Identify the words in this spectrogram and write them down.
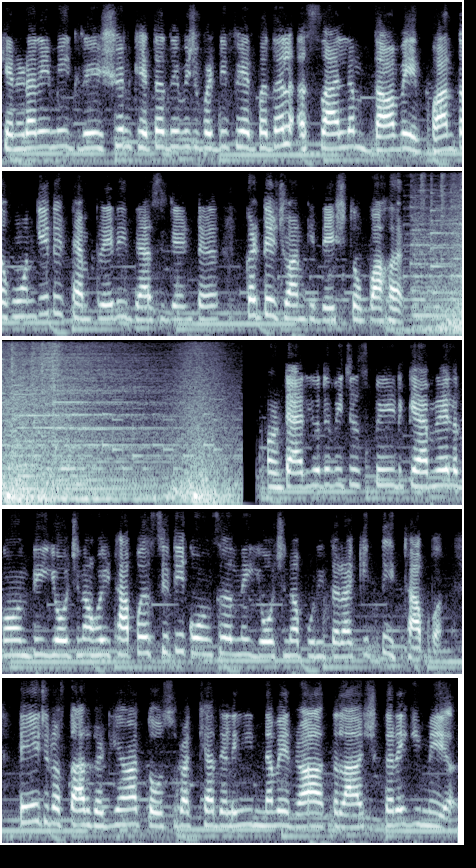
ਕੈਨੇਡਾ ਦੇ ਇਮੀਗ੍ਰੇਸ਼ਨ ਖੇਤਰ ਦੇ ਵਿੱਚ ਵੱਡੀ ਫੇਰਬਦਲ ਅਸਾਈਲਮ ਦਾਅਵੇ ਬੰਦ ਹੋਣਗੇ ਤੇ ਟੈਂਪਰੇਰੀ ਰੈਜ਼ੀਡੈਂਟ ਕੱਢੇ ਜਾਣਗੇ ਦੇਸ਼ ਤੋਂ ਬਾਹਰ। ਓਨਟਾਰੀਓ ਦੇ ਵਿੱਚ ਸਪੀਡ ਕੈਮਰੇ ਲਗਾਉਣ ਦੀ ਯੋਜਨਾ ਹੋਈ ਠੱਪ। ਸਿਟੀ ਕੌਂਸਲ ਨੇ ਯੋਜਨਾ ਪੂਰੀ ਤਰ੍ਹਾਂ ਕੀਤੀ ਠੱਪ। ਤੇਜ਼ ਰਫ਼ਤਾਰ ਗੱਡੀਆਂ ਤੋਂ ਸੁਰੱਖਿਆ ਦੇ ਲਈ ਨਵੇਂ ਰਾਹ ਤਲਾਸ਼ ਕਰੇਗੀ ਮੇਅਰ।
